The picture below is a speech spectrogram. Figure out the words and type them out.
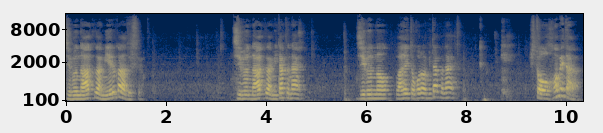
自分の悪が見えるからですよ。自分の悪が見たくない。自分の悪いところを見たくない。人を褒めたら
